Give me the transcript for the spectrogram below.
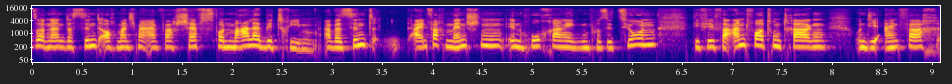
sondern das sind auch manchmal einfach Chefs von Malerbetrieben. Aber es sind einfach Menschen in hochrangigen Positionen, die viel Verantwortung tragen und die einfach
